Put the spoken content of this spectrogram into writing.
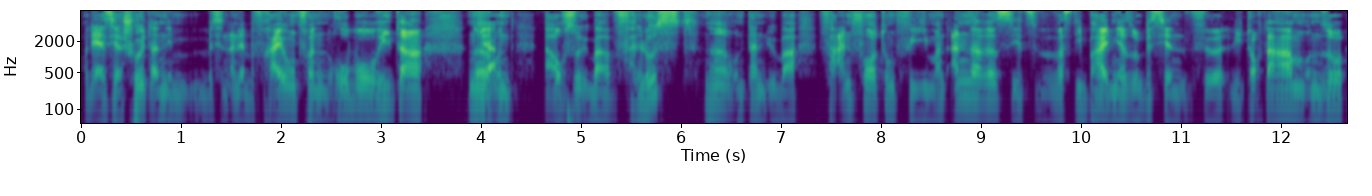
und er ist ja schuld an dem bisschen an der Befreiung von Robo Rita, ne, ja. und auch so über Verlust, ne, und dann über Verantwortung für jemand anderes, jetzt was die beiden ja so ein bisschen für die Tochter haben und so.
